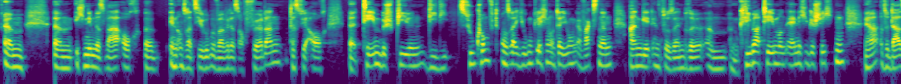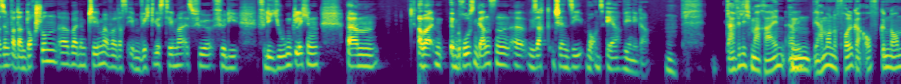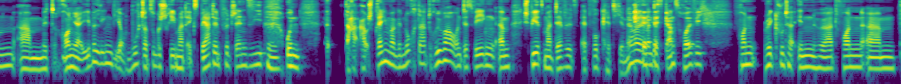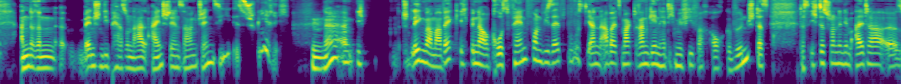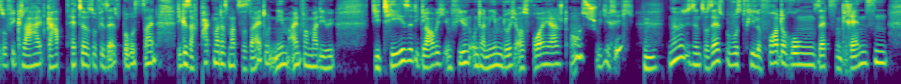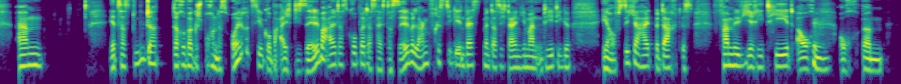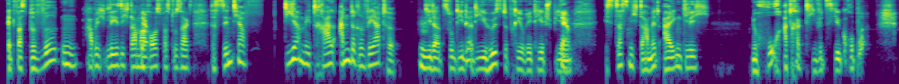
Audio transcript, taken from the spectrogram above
Ähm, ähm, ich nehme das wahr auch äh, in unserer Zielgruppe, weil wir das auch fördern, dass wir auch äh, Themen bespielen, die die Zukunft unserer Jugendlichen und der jungen Erwachsenen angeht, insbesondere ähm, ähm Klimathemen und ähnliche Geschichten. Ja, also da sind wir dann doch schon äh, bei dem Thema, weil das eben ein wichtiges Thema ist für für die für die Jugendlichen. Ähm, aber im, im Großen und Ganzen, äh, wie gesagt, Gen Z bei uns eher weniger. Hm. Da will ich mal rein. Mhm. wir haben auch eine Folge aufgenommen ähm, mit Ronja Ebeling, die auch ein Buch dazu geschrieben hat, Expertin für Gen Z. Mhm. Und äh, da sprechen wir genug darüber und deswegen ähm, spiele jetzt mal Devil's Advocate hier, ne? weil man das ganz häufig von RecruiterInnen hört, von ähm, anderen äh, Menschen, die Personal einstellen, sagen, Gen Z ist schwierig. Mhm. Ne? Ähm, ich legen wir mal weg. Ich bin da auch groß Fan von, wie selbstbewusst die an den Arbeitsmarkt rangehen. Hätte ich mir vielfach auch gewünscht, dass, dass ich das schon in dem Alter äh, so viel Klarheit gehabt hätte, so viel Selbstbewusstsein. Wie gesagt, packen wir das mal zur Seite und nehmen einfach mal die, die These, die, glaube ich, in vielen Unternehmen durchaus vorherrscht. Oh, ist schwierig. Mhm. Ne, die sind so selbstbewusst, viele Forderungen, setzen Grenzen. Ähm, Jetzt hast du da darüber gesprochen, dass eure Zielgruppe eigentlich dieselbe Altersgruppe, das heißt dasselbe langfristige Investment, dass ich da in jemanden tätige, eher auf Sicherheit bedacht ist, Familiarität, auch, mhm. auch ähm, etwas bewirken, habe ich, lese ich da mal ja. raus, was du sagst. Das sind ja diametral andere Werte, mhm. die dazu, die da die höchste Priorität spielen. Ja. Ist das nicht damit eigentlich eine hochattraktive Zielgruppe?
